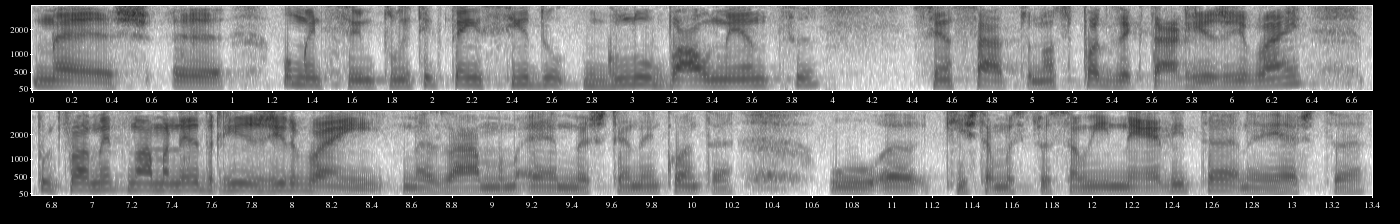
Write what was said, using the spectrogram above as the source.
mas uh, o mainstream político tem sido globalmente sensato. Não se pode dizer que está a reagir bem, porque provavelmente não há maneira de reagir bem, mas, há, é, mas tendo em conta o, uh, que isto é uma situação inédita nesta,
